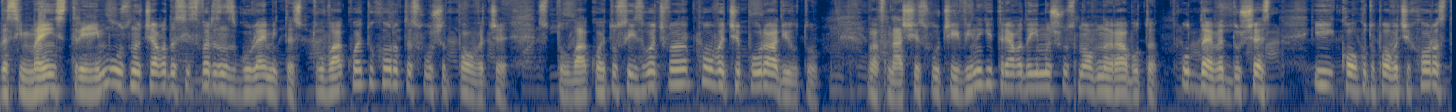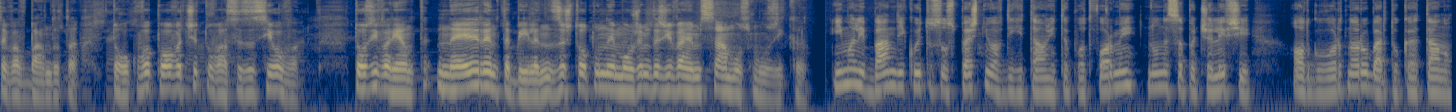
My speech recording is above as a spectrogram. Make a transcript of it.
Да си мейнстрим означава да си свързан с големите, с това, което хората слушат повече, с това, което се излъчва повече по радиото. В нашия случай винаги трябва да имаш основна работа от 9 до 6 и колкото повече хора сте в бандата, толкова повече това се засилва. Този вариант не е рентабилен, защото не можем да живеем само с музика. Има ли банди, които са успешни в дигиталните платформи, но не са печеливши? Отговорът на Роберто Каетано.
